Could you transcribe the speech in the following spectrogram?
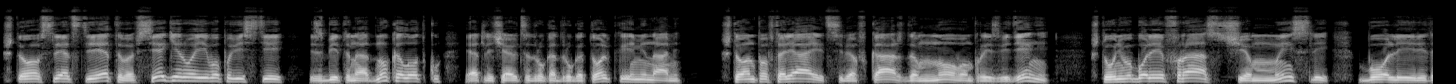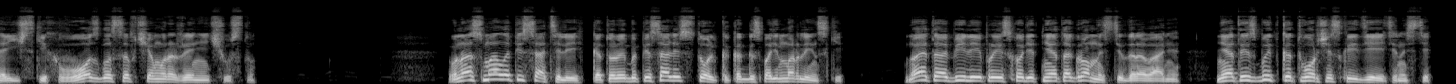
что вследствие этого все герои его повестей сбиты на одну колодку и отличаются друг от друга только именами что он повторяет себя в каждом новом произведении, что у него более фраз, чем мыслей, более риторических возгласов, чем выражений чувства. У нас мало писателей, которые бы писали столько, как господин Марлинский, но это обилие происходит не от огромности дарования, не от избытка творческой деятельности,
